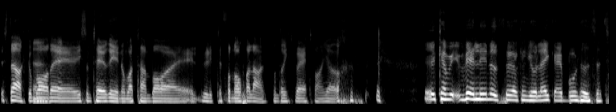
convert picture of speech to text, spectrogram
Det stärker bara det, liksom teorin om att han bara är lite för nonchalant och inte riktigt vet vad han gör. kan vi välja nu så jag kan gå och leka i bollhuset?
